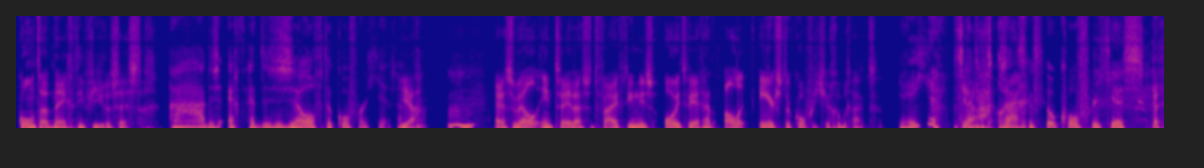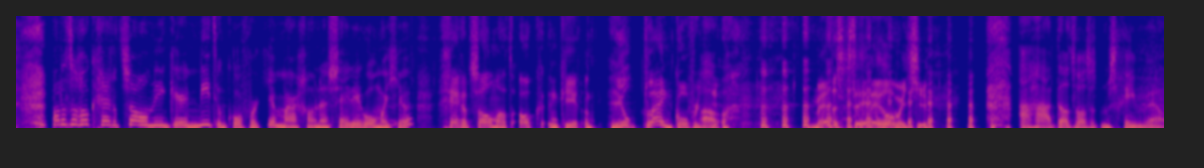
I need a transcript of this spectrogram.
komt uit 1964. Ah, dus echt hetzelfde koffertje. zeg Ja. maar. Mhm. Er is wel in 2015 is ooit weer het allereerste koffertje gebruikt. Jeetje, wat zijn er toch eigenlijk veel koffertjes. We hadden toch ook Gerrit Salm die een keer niet een koffertje, maar gewoon een CD-rommetje? Gerrit Salm had ook een keer een heel klein koffertje. Oh. Met een CD-rommetje. Aha, dat was het misschien wel.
